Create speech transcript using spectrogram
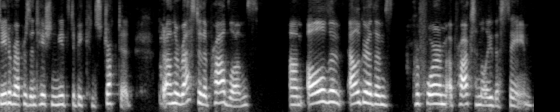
data representation needs to be constructed. But on the rest of the problems, um, all the algorithms perform approximately the same.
